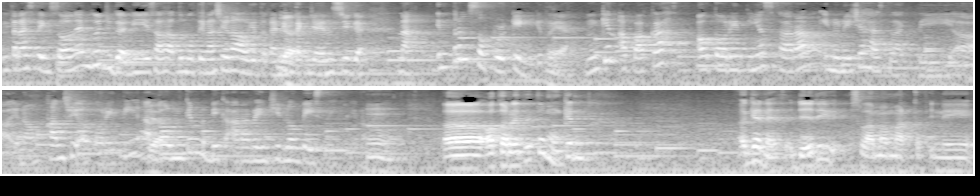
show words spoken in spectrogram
Interesting. Soalnya gue juga di salah satu multinasional gitu kan, di Yeah. tech giants juga. Nah, in terms of working gitu ya, mungkin apakah authority-nya sekarang Indonesia has like the uh, you know country authority atau Yeah. mungkin lebih ke arah regional based nih? You know? Hmm. Uh, authority itu mungkin again ya jadi selama market ini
